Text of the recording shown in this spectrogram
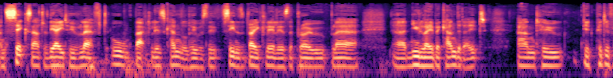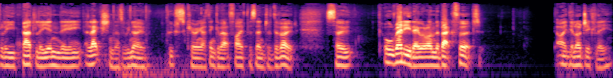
and six out of the eight who've left all backed Liz Kendall, who was the, seen as very clearly as the pro Blair uh, New Labour candidate, and who did pitifully badly in the election, as we know, securing I think about five percent of the vote. So already they were on the back foot ideologically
